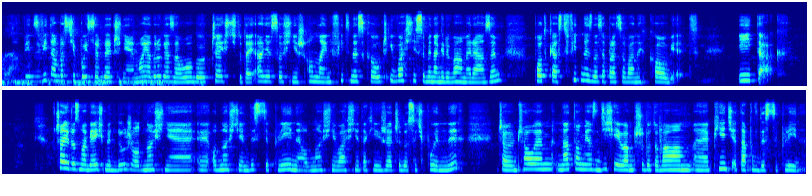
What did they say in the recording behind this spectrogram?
Dobra, więc witam Was ciepło serdecznie. Moja droga załogo, cześć, tutaj Ania Sośnierz, online fitness coach i właśnie sobie nagrywamy razem podcast Fitness dla zapracowanych kobiet. I tak, wczoraj rozmawialiśmy dużo odnośnie, y, odnośnie dyscypliny, odnośnie właśnie takich rzeczy dosyć płynnych, czołem czołem, natomiast dzisiaj Wam przygotowałam e, pięć etapów dyscypliny.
